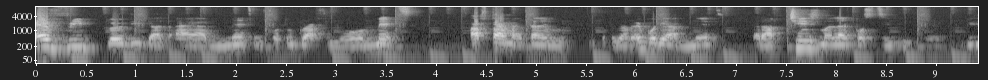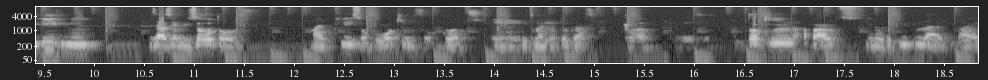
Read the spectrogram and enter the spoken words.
everybody that I have met in photography or met after my time in photography, everybody I've met that have changed my life positively, Mm. believe me, is as a result of my place of working for God Mm, with my mm. photography. Wow, amazing. I'm talking about you know the people like my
